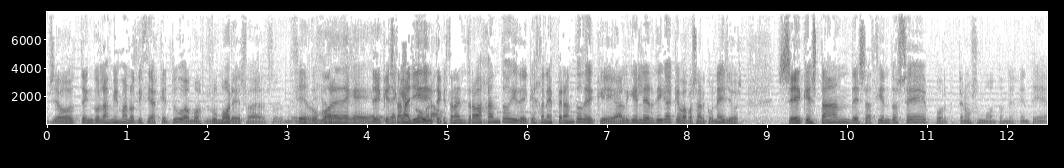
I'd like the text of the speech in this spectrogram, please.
Yo tengo las mismas noticias que tú, vamos, rumores. Sí, rumores de que- de que de están que allí, cobrado. de que están allí trabajando y de que están esperando de que alguien les diga qué va a pasar con ellos. Sé que están deshaciéndose porque tenemos un montón de gente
